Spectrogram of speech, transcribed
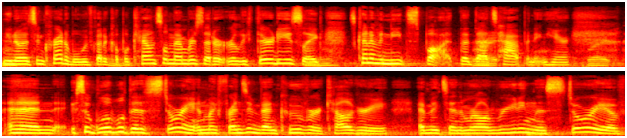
You know, it's incredible. We've got a couple council members that are early 30s. Like, it's kind of a neat spot that that's Mm-hmm. Right. happening here. Right. And so Global did a story, and my friends in Vancouver, Calgary, Edmonton, and we're all reading this story of,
